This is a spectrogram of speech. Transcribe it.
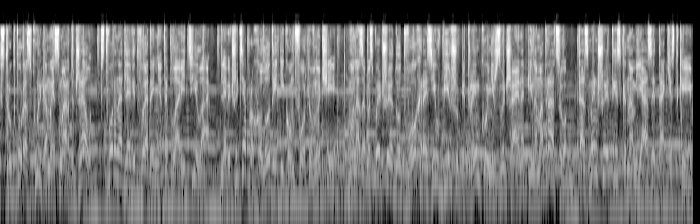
Структура з кульками Smart Gel створена для відведення тепла від тіла, для відчуття прохолоди і комфорту вночі. Вона забезпечує до двох разів більшу підтримку, ніж звичайна піна матрацу, та зменшує тиск на м'язи та кістки.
